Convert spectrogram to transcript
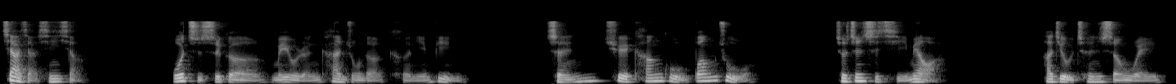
夏甲心想：我只是个没有人看中的可怜婢女，神却看顾帮助我，这真是奇妙啊！他就称神为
